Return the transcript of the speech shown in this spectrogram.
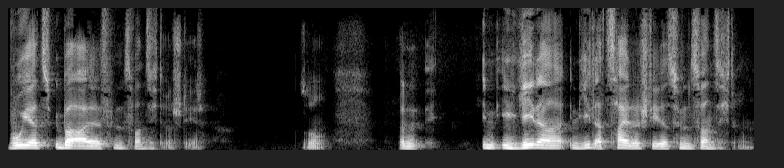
wo jetzt überall 25 drin steht. So. Und in, in, jeder, in jeder Zeile steht jetzt 25 drin.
